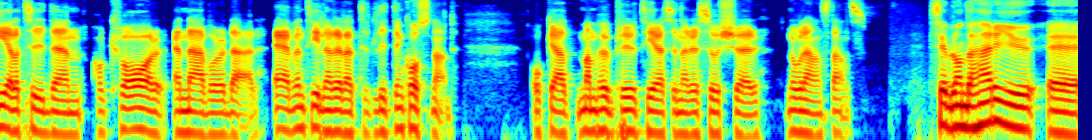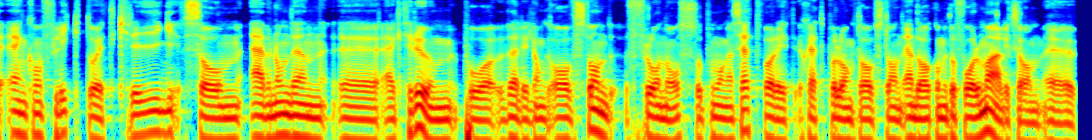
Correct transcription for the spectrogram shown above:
hela tiden ha kvar en närvaro där, även till en relativt liten kostnad. Och att man behöver prioritera sina resurser någon annanstans. Sebron, det här är ju eh, en konflikt och ett krig som, även om den eh, ägt rum på väldigt långt avstånd från oss och på många sätt varit skett på långt avstånd, ändå har kommit att forma liksom, eh,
